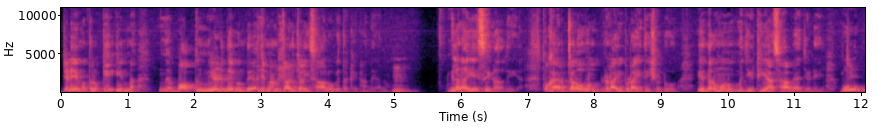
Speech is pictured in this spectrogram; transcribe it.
ਜਿਹੜੇ ਮਤਲਬ ਕਿ ਇਹਨਾਂ ਬਹੁਤ ਨੇੜ ਦੇ ਬੰਦੇ ਆ ਜਿਨ੍ਹਾਂ ਨੂੰ 40 40 ਸਾਲ ਹੋ ਗਏ ਧੱਕੇ ਖਾਂਦਿਆਂ ਨੂੰ। ਹੂੰ। ਵੀ ਲੜਾਈ ਇਸੇ ਗੱਲ ਦੀ ਹੈ। ਤਾਂ ਖੈਰ ਚਲੋ ਹੁਣ ਲੜਾਈ ਪੜਾਈ ਤੇ ਛੱਡੋ। ਇਧਰ ਹੁਣ ਮਜੀਠੀਆ ਸਾਹਿਬ ਹੈ ਜਿਹੜੇ ਉਹ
